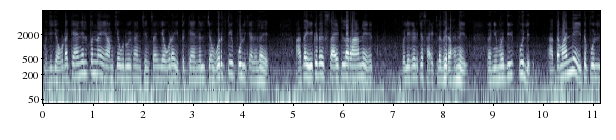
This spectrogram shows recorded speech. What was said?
म्हणजे जेवढा कॅनल पण नाही आमच्या उर्वी कांचनचा एवढा इथं कॅनलच्या वरती पूल केलेला आहे. आता इकडं साईडला राहणे आहेत पलीकडच्या साईडला बी राहणे आहेत आणि मध्ये पूल आहे. आता मान्य आहे इथं पूल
